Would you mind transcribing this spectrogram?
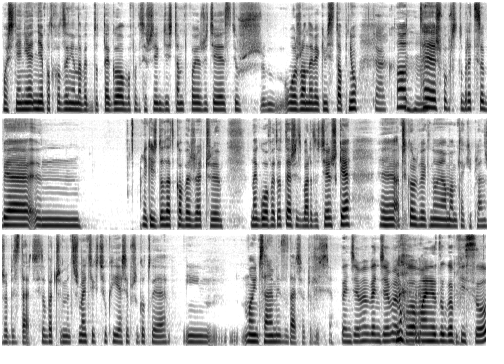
właśnie nie, nie podchodzenia nawet do tego, bo faktycznie gdzieś tam twoje życie jest już ułożone w jakimś stopniu. Tak. No mhm. też po prostu brać sobie jakieś dodatkowe rzeczy na głowę, to też jest bardzo ciężkie, e, aczkolwiek no ja mam taki plan, żeby zdać. Zobaczymy, trzymajcie kciuki, ja się przygotuję i moim celem jest zdać oczywiście. Będziemy, będziemy, połamanie długopisu.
